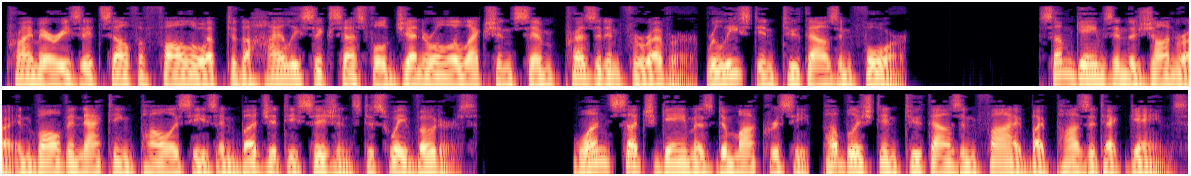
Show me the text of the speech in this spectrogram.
Primaries itself a follow-up to the highly successful general election sim President Forever, released in 2004. Some games in the genre involve enacting policies and budget decisions to sway voters. One such game is Democracy, published in 2005 by Positech Games.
